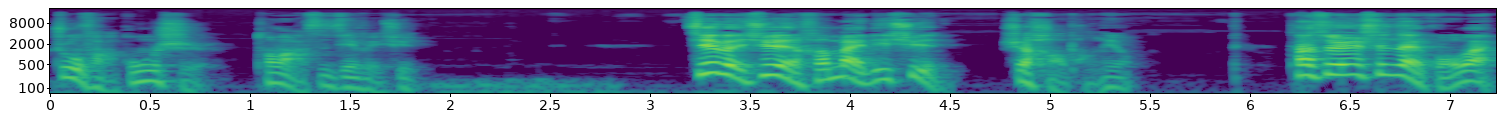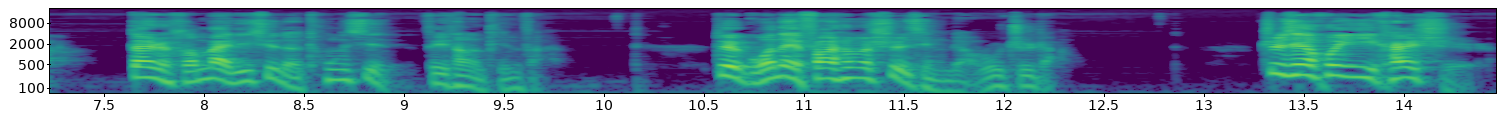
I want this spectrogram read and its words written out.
驻法公使。托马斯·杰斐逊，杰斐逊和麦迪逊是好朋友。他虽然身在国外，但是和麦迪逊的通信非常的频繁，对国内发生的事情了如指掌。制宪会议一开始，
